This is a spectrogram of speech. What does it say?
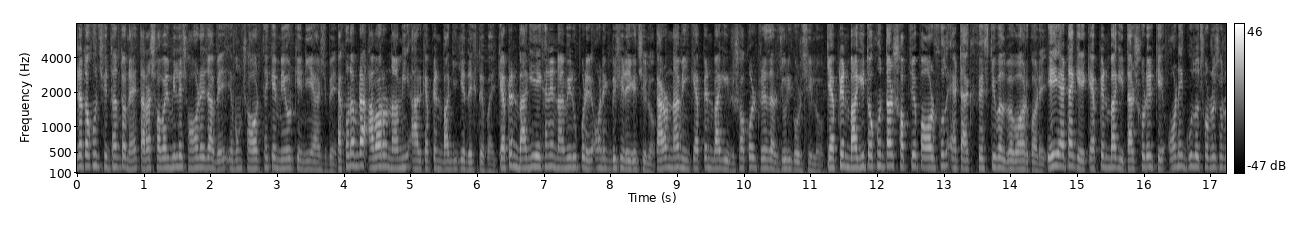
গ্রামবাসীরা তখন সিদ্ধান্ত নেয়, তারা সবাই মিলে শহরে যাবে এবং শহর থেকে মেয়রকে নিয়ে আসবে। এখন আমরা আবারও নামি আর ক্যাপ্টেন বাগিকে দেখতে পাই। ক্যাপ্টেন বাগি এখানে নামির উপরে অনেক বেশি রেগেছিল, কারণ নামি ক্যাপ্টেন বাগির সকল ট্রেজার চুরি করছিল। ক্যাপ্টেন বাগি তখন তার সবচেয়ে পাওয়ারফুল অ্যাটাক ফেস্টিভ্যাল ব্যবহার করে। এই অ্যাটাকে ক্যাপ্টেন বাগি তার শরীরকে অনেকগুলো ছোট ছোট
